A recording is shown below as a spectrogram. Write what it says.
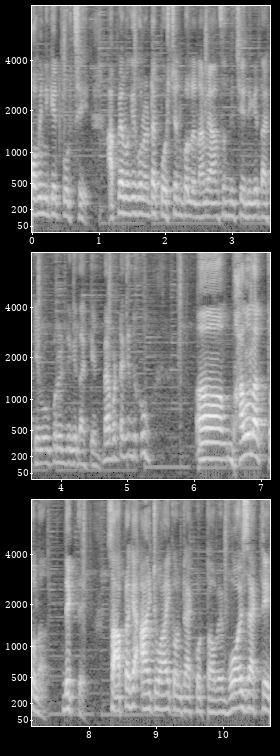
কমিউনিকেট করছি, আপনি আমাকে কোনো একটা কোয়েশ্চেন করলেন, আমি আনসার দিচ্ছি এদিকে তাকিয়ে বা উপরের দিকে তাকিয়ে। ব্যাপারটা কিন্তু খুব ভালো লাগতো না দেখতে। সো আপনাকে আই টু আই কন্ট্যাক্ট করতে হবে ভয়েস অ্যাক্টিং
